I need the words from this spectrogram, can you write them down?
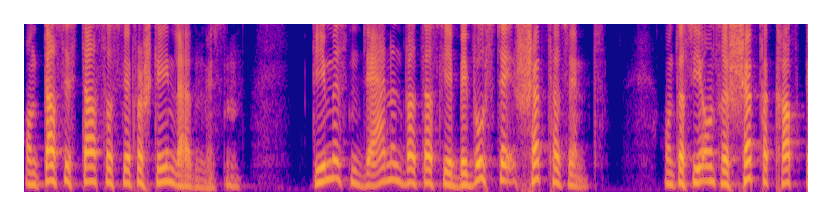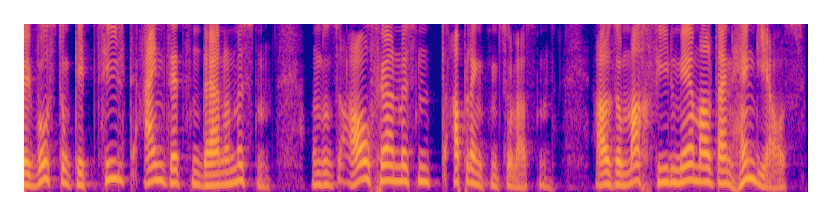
Und das ist das, was wir verstehen lernen müssen. Wir müssen lernen, dass wir bewusste Schöpfer sind und dass wir unsere Schöpferkraft bewusst und gezielt einsetzen lernen müssen und uns aufhören müssen, ablenken zu lassen. Also mach vielmehr mal dein Handy aus.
